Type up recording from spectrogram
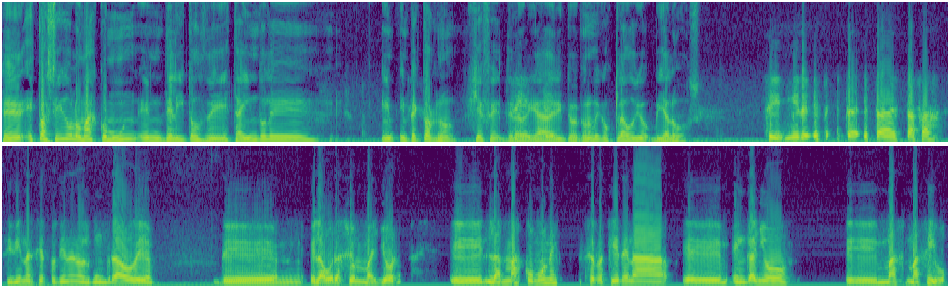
Eh, ¿Esto ha sido lo más común en delitos de esta índole, inspector, ¿no? Jefe de la Brigada de Delitos Económicos, Claudio Villalobos. Sí, mire, estas esta, estafas, si bien es cierto, tienen algún grado de, de mm, elaboración mayor, eh, las más comunes se refieren a eh, engaños eh, más masivos.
